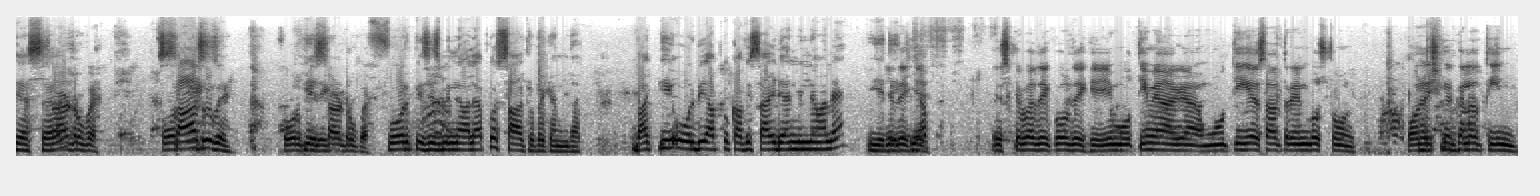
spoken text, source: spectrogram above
यस साठ सर रुपए साठ रुपए। फोर पीस साठ रुपए। फोर पीसेस मिलने वाले आपको साठ रुपए के अंदर। बाकी और भी आपको काफ़ी सारे डिज़ाइन मिलने वाले हैं। ये देखिए आप। इसके बाद एक और देखिए ये मोती में आ गया। मोती के साथ रेनबो स्टोन पॉलिश के कलर तीन।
